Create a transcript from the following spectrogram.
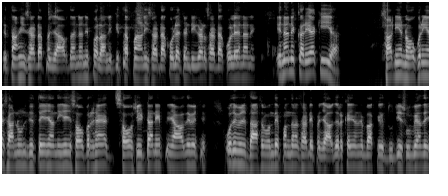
ਤੇ ਤਾਂ ਹੀ ਸਾਡਾ ਪੰਜਾਬ ਦਾ ਇਹਨਾਂ ਨੇ ਭਲਾ ਨਹੀਂ ਕੀਤਾ, ਪਾਣੀ ਸਾਡਾ ਖੋਲਿਆ ਚੰਡੀਗੜ੍ਹ ਸਾਡਾ ਖੋਲਿਆ ਇਹਨਾਂ ਨੇ। ਇਹਨਾਂ ਨੇ ਕਰਿਆ ਕੀ ਆ? ਸਾਡੀਆਂ ਨੌਕਰੀਆਂ ਸਾਨੂੰ ਨਹੀਂ ਦਿੱਤੀਆਂ ਜਾਂਦੀਆਂ ਜੇ 100% 100 ਸੀਟਾਂ ਨੇ ਪੰਜਾਬ ਦੇ ਵਿੱਚ, ਉਹਦੇ ਵਿੱਚ 10 ਬੰਦੇ 15 ਸਾਡੇ ਪੰਜਾਬ ਦੇ ਰੱਖੇ ਜਾਂਦੇ, ਬਾਕੀ ਦੂਜੇ ਸੂਬਿਆਂ ਦੇ।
